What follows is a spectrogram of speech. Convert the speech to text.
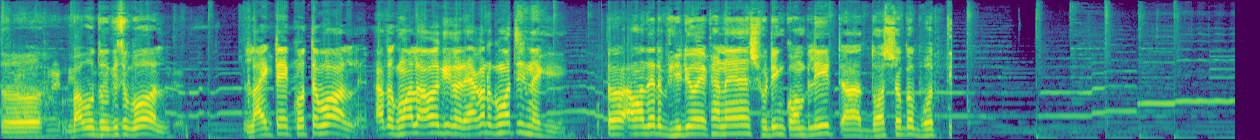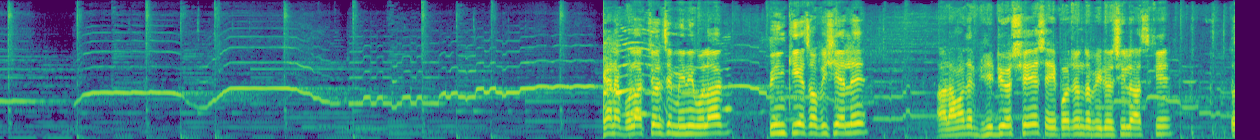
তো বাবু তুই কিছু বল। লাইক টাইক করতে বল। এত ঘুমালে হবে কি করে? এখনও ঘুমাচ্ছিস নাকি? তো আমাদের ভিডিও এখানে শুটিং কমপ্লিট আর দর্শকও ভর্তি। এখানে ব্লগ চলছে মিনি ব্লগ পিঙ্কি এস অফিসিয়ালে আর আমাদের ভিডিও শেষ, এই পর্যন্ত ভিডিও ছিল আজকে। তো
